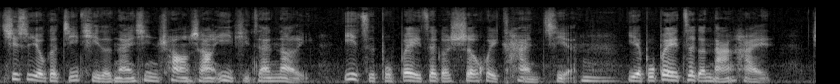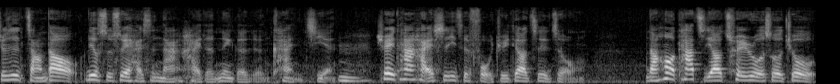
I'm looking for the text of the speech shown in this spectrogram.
其实有个集体的男性创伤议题在那里，一直不被这个社会看见，嗯，也不被这个男孩，就是长到六十岁还是男孩的那个人看见，嗯，所以他还是一直否决掉这种。然后他只要脆弱的时候，就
